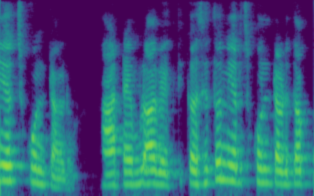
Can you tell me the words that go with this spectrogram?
నేర్చుకుంటాడు. ఆ టైంలో ఆ వ్యక్తి కసితో నేర్చుకుంటాడు తప్ప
